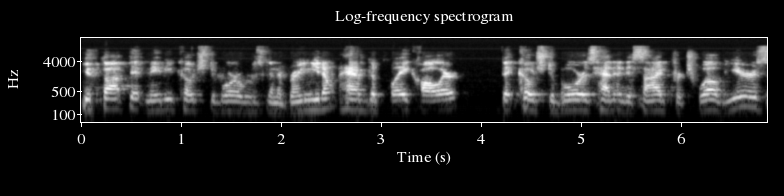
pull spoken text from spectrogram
you thought that maybe Coach DeBoer was going to bring. You don't have the play caller that Coach DeBoer has had to decide for 12 years.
